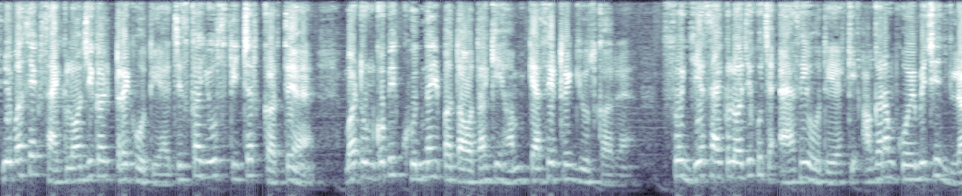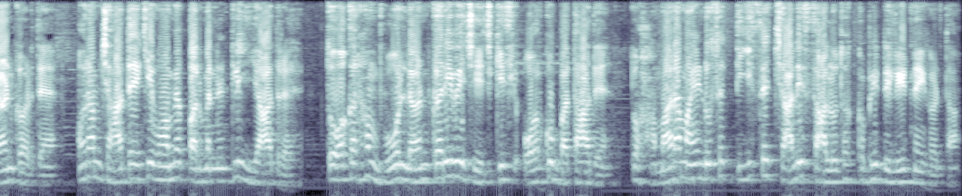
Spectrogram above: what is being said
ये बस एक साइकोलॉजिकल ट्रिक होती है जिसका यूज़ टीचर करते हैं बट उनको भी खुद नहीं पता होता कि हम कैसे ट्रिक यूज़ कर रहे हैं। सो so, ये साइकोलॉजी कुछ ऐसी होती है कि अगर हम कोई भी चीज़ लर्न करते हैं और हम चाहते हैं कि वो हमें परमानेंटली याद रहे तो अगर हम वो लर्न करी हुई चीज़ किसी और को बता दें तो हमारा माइंड उसे 30 से 40 सालों तक कभी डिलीट नहीं करता।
